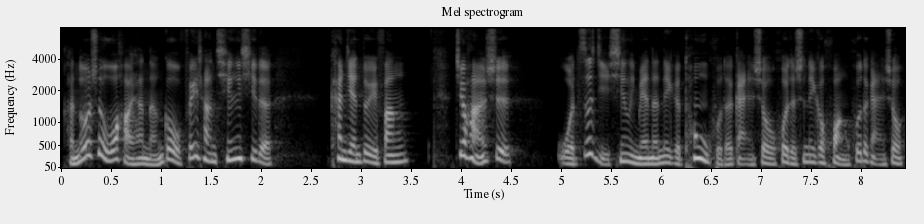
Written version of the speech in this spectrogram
很多时候，我好像能够非常清晰的看见对方，就好像是我自己心里面的那个痛苦的感受，或者是那个恍惚的感受，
